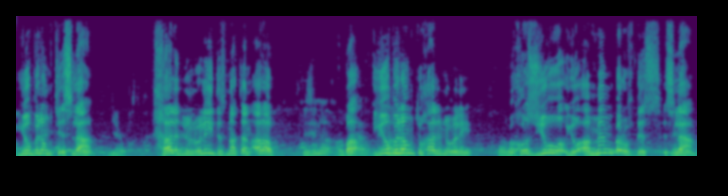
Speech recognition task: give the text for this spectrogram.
you belong to Islam. Yeah. Khalid bin Walid is not an Arab? Oh, but you belong to Khalid bin Walid because you you are a member of this Islam.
